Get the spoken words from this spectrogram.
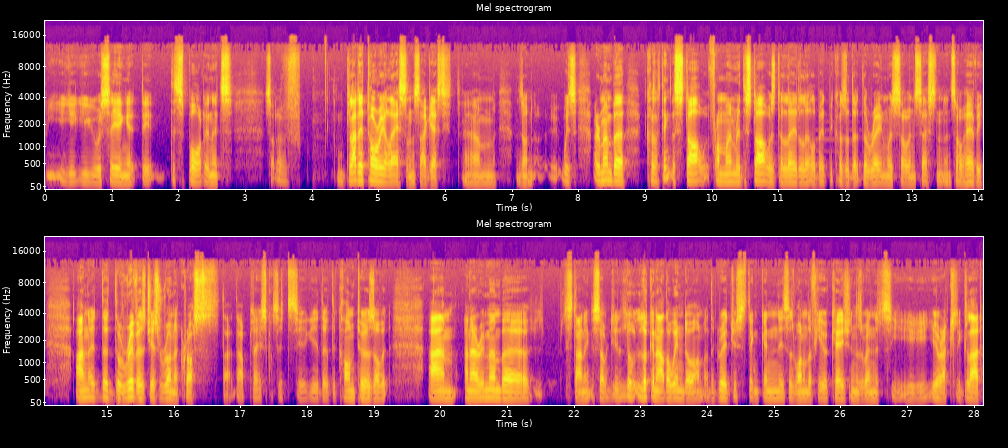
you, you were seeing it, the, the sport in its sort of gladiatorial essence, I guess. Um, it was. I remember because I think the start, from memory, the start was delayed a little bit because of the, the rain was so incessant and so heavy, and the the, the rivers just run across that, that place because it's the, the contours of it. Um, and I remember standing so looking out the window onto the grid, just thinking this is one of the few occasions when it's you, are actually glad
